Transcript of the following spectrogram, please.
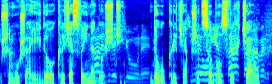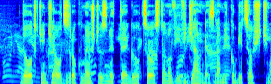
przymusza ich do okrycia swej nagości, do ukrycia przed sobą swych ciał do odcięcia od wzroku mężczyzny tego, co stanowi widzialne znamie kobiecości,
